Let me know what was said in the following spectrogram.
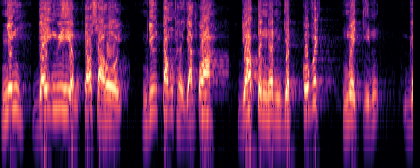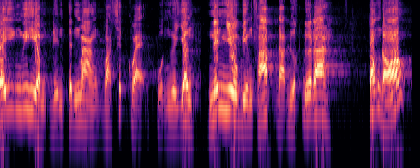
nhưng gây nguy hiểm cho xã hội như trong thời gian qua do tình hình dịch Covid-19 gây nguy hiểm đến tính mạng và sức khỏe của người dân nên nhiều biện pháp đã được đưa ra. Trong đó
